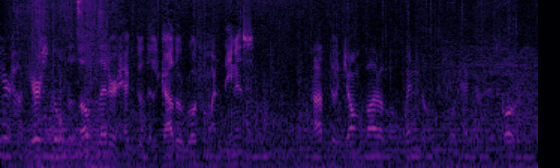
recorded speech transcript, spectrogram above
hear Javier stole the love letter Hector Delgado wrote for Martinez? Had to jump out of a window before Hector discovered it.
